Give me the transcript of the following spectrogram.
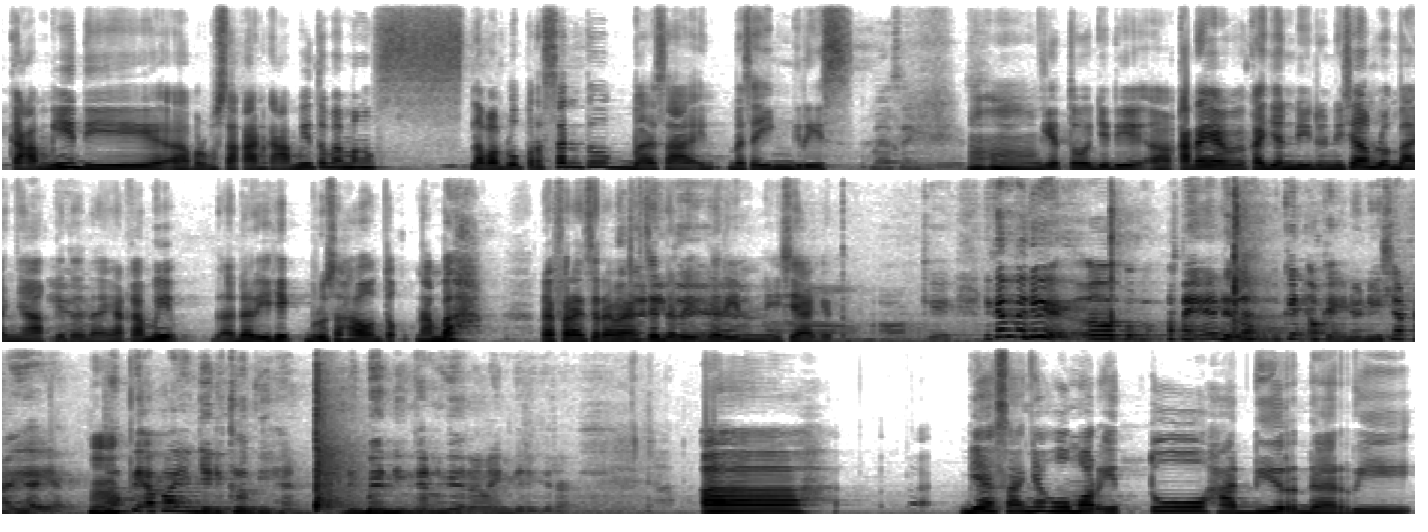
kami di eh, perpustakaan kami itu memang 80% tuh bahasa bahasa Inggris. bahasa Inggris. Mm-mm, gitu. Jadi eh, karena yang kajian di Indonesia belum banyak gitu. Nah, ya kami dari HIK berusaha untuk nambah referensi-referensi dari ya? dari Indonesia Oh, gitu. Oke. Ini kan tadi pe- pertanyaannya adalah mungkin oke Indonesia kaya ya. Hmm? Tapi apa yang jadi kelebihan dibandingkan negara lain kira-kira? eh biasanya humor itu hadir dari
